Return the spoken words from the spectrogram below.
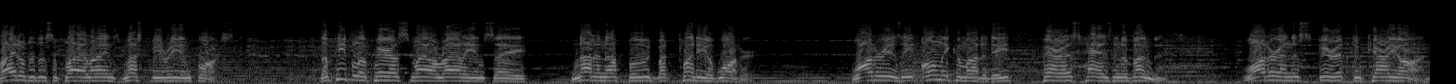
vital to the supply lines, must be reinforced. The people of Paris smile wryly and say, not enough food, but plenty of water. Water is the only commodity Paris has in abundance. Water and the spirit to carry on.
